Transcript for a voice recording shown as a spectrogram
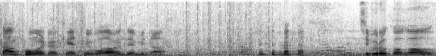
땅콩을 이렇게 들고 가면 됩니다. 집으로 고고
